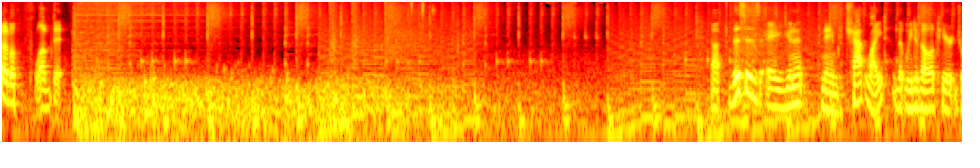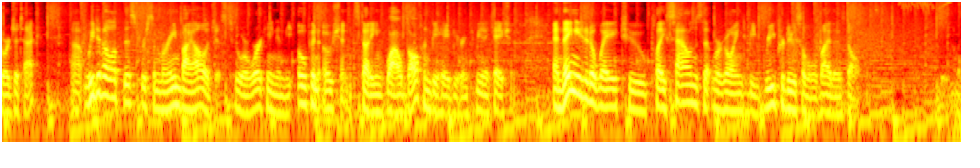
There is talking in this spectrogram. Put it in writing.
totally flubbed it. Uh, this is a unit named Chat Light that we develop here at Georgia Tech. Uh, we developed this for some marine biologists who are working in the open ocean studying wild dolphin behavior and communication. And they needed a way to play sounds that were going to be reproducible by those dolphins.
